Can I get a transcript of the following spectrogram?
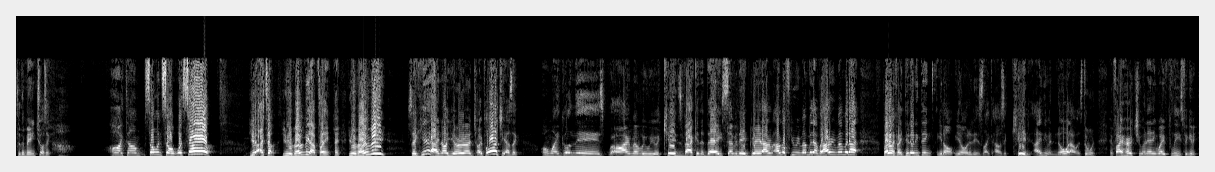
to the main shul. I was like, oh, I tell him, so and so, what's up? You, I tell you remember me? I'm playing. Hey, you remember me? It's like, yeah, I know you're uh, Joy Palachi. I was like, oh my goodness, bro! I remember we were kids back in the day, seventh, eighth grade. I don't, I don't know if you remember that, but I remember that. By the way, if I did anything, you know, you know what it is. Like I was a kid, I didn't even know what I was doing. If I hurt you in any way, please forgive me.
